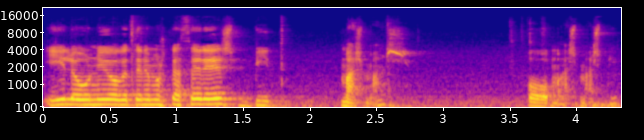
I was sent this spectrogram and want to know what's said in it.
Y lo único que tenemos que hacer es bit más más. O más más bit.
